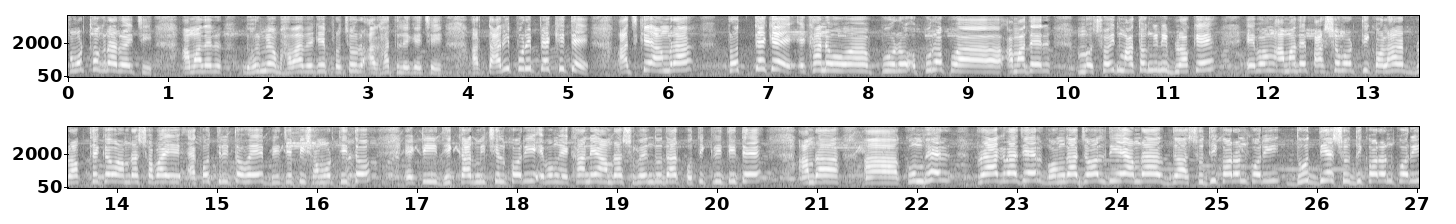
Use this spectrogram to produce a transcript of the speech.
সমর্থকরা রয়েছি, আমাদের ধর্মীয় ভাবাবেগে প্রচুর আঘাত লেগেছে। আর তারই পরিপ্রেক্ষিতে আজকে আমরা প্রত্যেকে এখানে পুরো পুরো আমাদের শহীদ মাতঙ্গিনী ব্লকে এবং আমাদের পার্শ্ববর্তী কোলাহাট ব্লক থেকেও আমরা সবাই একত্রিত হয়ে বিজেপি সমর্থিত একটি ধিক্কার মিছিল করি এবং এখানে আমরা শুভেন্দুদার প্রতিকৃতিতে আমরা কুম্ভের প্রয়াগরাজের গঙ্গা জল দিয়ে আমরা শুদ্ধিকরণ করি, দুধ দিয়ে শুদ্ধিকরণ করি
